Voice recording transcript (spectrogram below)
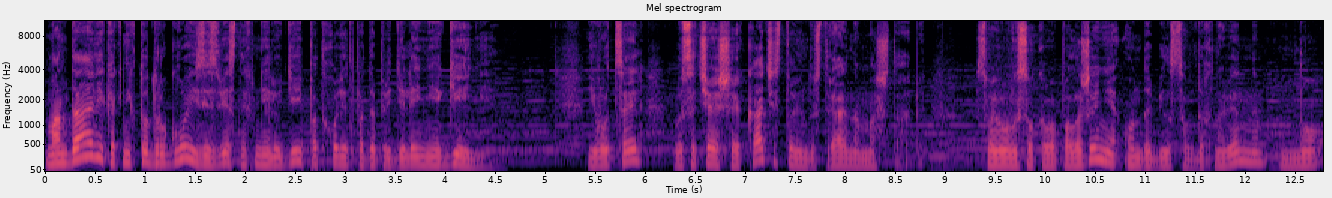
«Мандави, как никто другой из известных мне людей, подходит под определение гения. Его цель – высочайшее качество в индустриальном масштабе. Своего высокого положения он добился вдохновенным, но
